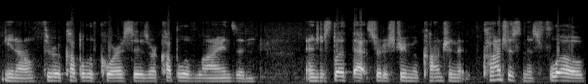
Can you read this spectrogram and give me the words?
you know, through a couple of choruses or a couple of lines, and and just let that sort of stream of consciousness flow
